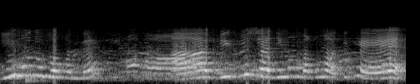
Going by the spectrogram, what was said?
이모도 먹었네. 아, 미크시아 이모 먹으면 어떡해.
